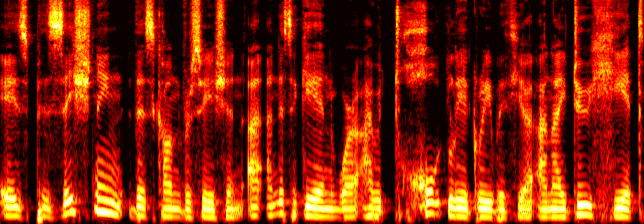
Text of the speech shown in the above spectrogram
is positioning this conversation, and this again, where I would totally agree with you, and I do hate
